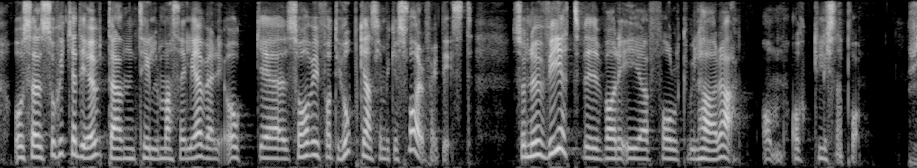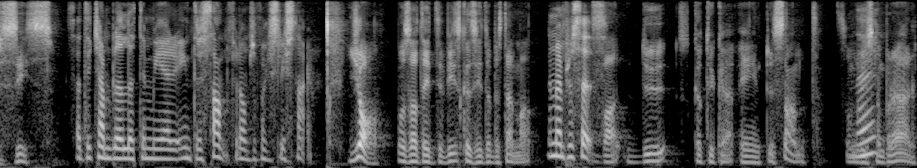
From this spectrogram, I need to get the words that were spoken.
och sen så skickade jag ut den till massa elever. Och eh, så har vi fått ihop ganska mycket svar faktiskt. Så nu vet vi vad det är folk vill höra om och lyssna på. Precis. Så att det kan bli lite mer intressant för de som faktiskt lyssnar. Ja, och så att inte vi ska sitta och bestämma Nej, men precis. vad du ska tycka är intressant som Nej. lyssnar på det här.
